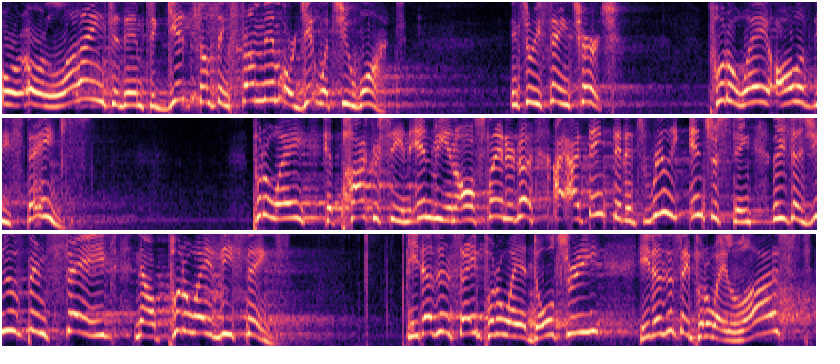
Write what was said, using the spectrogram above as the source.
or, or lying to them to get something from them or get what you want. And so he's saying, church, put away all of these things. Put away hypocrisy and envy and all slander. I, I, think that it's really interesting that he says, You've been saved, now put away these things. He doesn't say put away adultery. He doesn't say put away lust.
